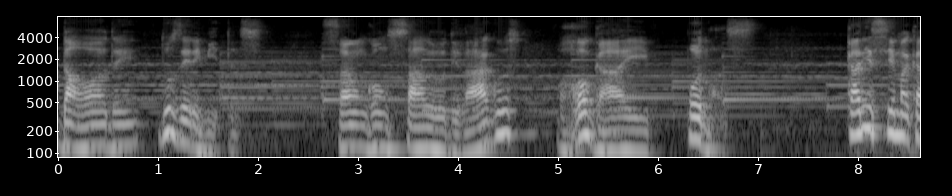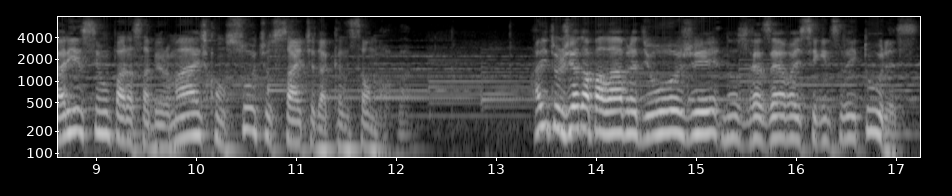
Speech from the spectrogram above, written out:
da Ordem dos Eremitas. São Gonçalo de Lagos, rogai por nós. Caríssima, caríssimo, para saber mais, consulte o site da Canção Nova. A liturgia da palavra de hoje nos reserva as seguintes leituras.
